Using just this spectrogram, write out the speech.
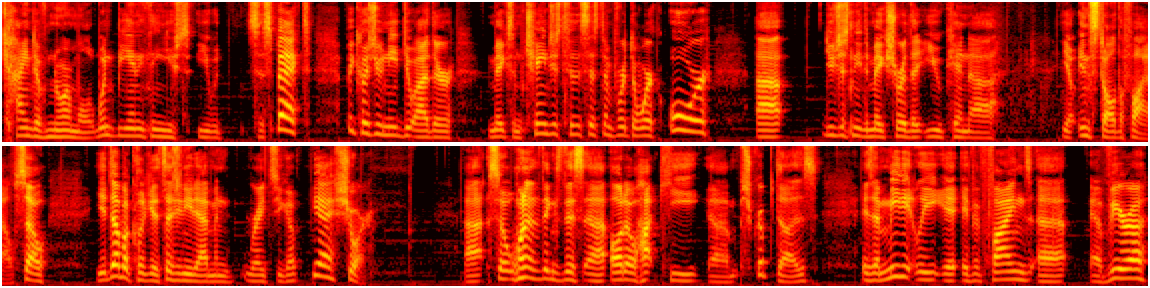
kind of normal. It wouldn't be anything you you would suspect because you need to either make some changes to the system for it to work, or uh, you just need to make sure that you can, uh, you know, install the file. So you double click it. It says you need admin rights. You go, yeah, sure. Uh, so one of the things this uh, AutoHotkey um, script does is immediately if it finds a, Avira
